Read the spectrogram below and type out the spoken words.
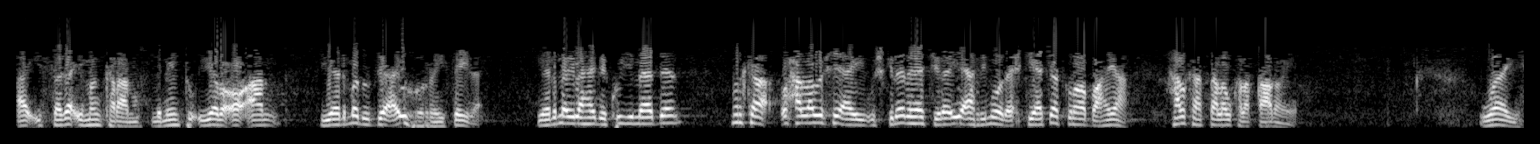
ay isaga iman karaan muslimiintu iyada oo aan yeedhmadu dee ay u horeysayba yeedhmo ilaahay bay ku yimaadeen. Marka waxalla wixii ay mushkiladaha jira iyo arrimahooda ixtiyaajaadkuna waa baahayaha halkaasaa lagu kala qaadanaya waaya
